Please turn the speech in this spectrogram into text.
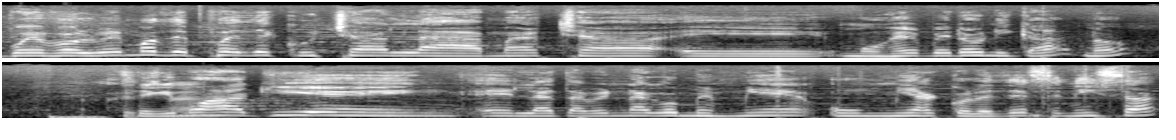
Bueno, pues volvemos después de escuchar la marcha eh, Mujer Verónica, ¿no? Seguimos aquí en, en la taberna Gómez Mier un miércoles de ceniza.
